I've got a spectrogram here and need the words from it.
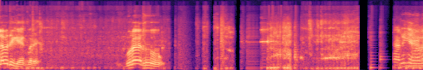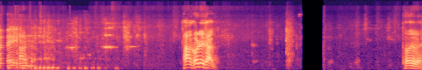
ঘুরা লেবে দেখি একবারে। ঘুরা থাক ওটাই থাক। থইবে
